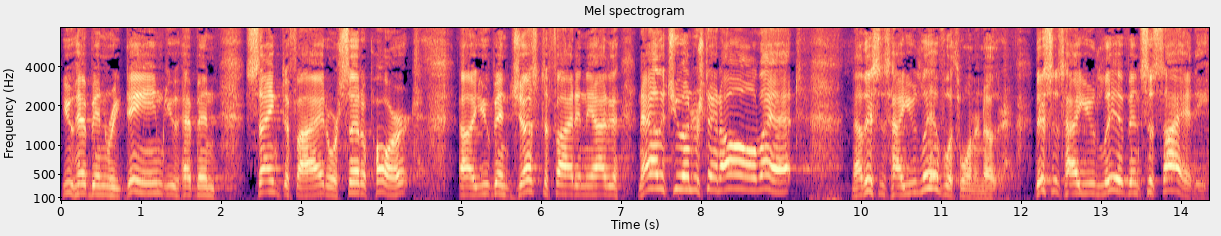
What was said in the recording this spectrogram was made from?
you have been redeemed, you have been sanctified or set apart, uh, you've been justified in the eyes Now that you understand all that, now this is how you live with one another. This is how you live in society.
